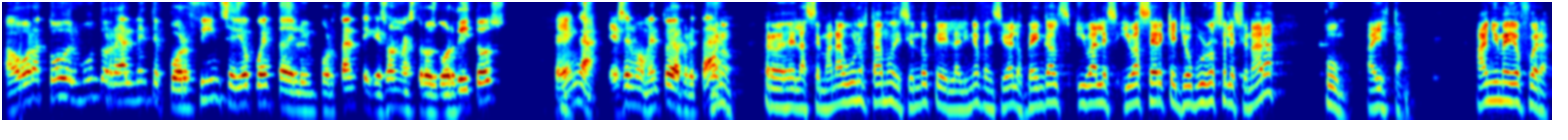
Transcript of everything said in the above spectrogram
ahora todo el mundo realmente por fin se dio cuenta de lo importante que son nuestros gorditos. Venga, es el momento de apretar. Bueno, pero desde la semana 1 estábamos diciendo que la línea ofensiva de los Bengals iba les- iba a hacer que Joe Burrow se lesionara. ¡Pum! Ahí está. Año y medio fuera.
